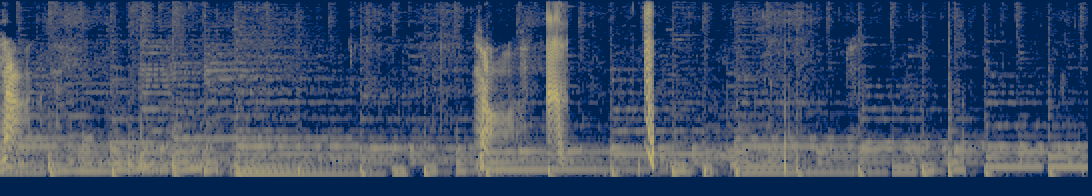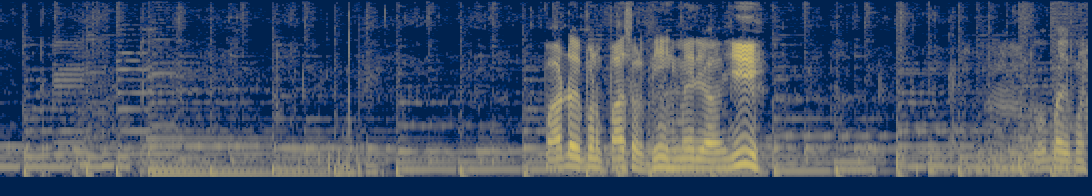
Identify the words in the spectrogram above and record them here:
હા. પાડોય પણ પાછળ ભીંહ માર્યા ઈ. ઢોબાઈ પણ.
